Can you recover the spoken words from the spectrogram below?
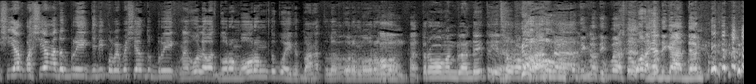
siang pas siang ada break jadi pol pp siang tuh break nah gue lewat gorong-gorong tuh gue inget banget tuh lewat gorong-gorong Oh, empat. terowongan Belanda itu ya itu orang Oh, Belanda tiba-tiba ada ya.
